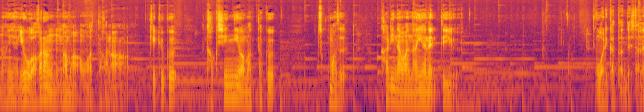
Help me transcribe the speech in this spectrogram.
なんやようわからんまま終わったかな。結局確信には全く突っ込まずカリナはなんやねんっていう終わり方でしたね。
